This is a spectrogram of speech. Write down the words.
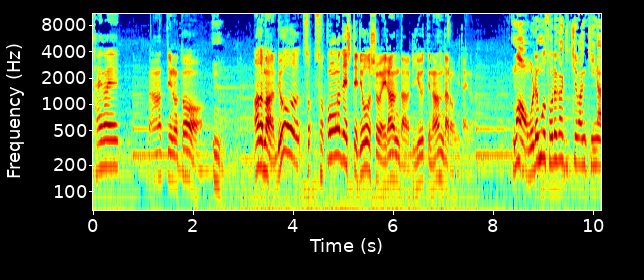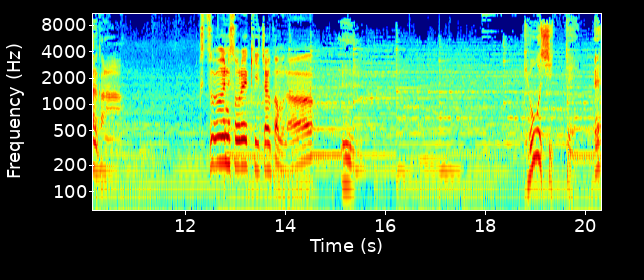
たいないなっていうのと、うん。あとまあ、漁、そ、そこまでして漁師を選んだ理由ってなんだろうみたいな。まあ、俺もそれが一番気になるかな。普通にそれ聞いちゃうかもな。うん。漁師って、え、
